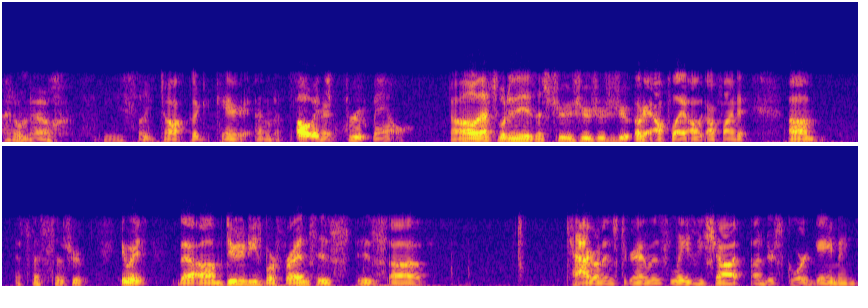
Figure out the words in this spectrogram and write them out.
I don't know. You just like talk like a carrot. I don't know. Oh, it's Alright. fruit mail. Oh, that's what it is. That's true, true, true, true, true. Okay, I'll play. I'll, I'll find it. Um, that's that's so true. Anyways, the um dude needs more friends. His his uh tag on Instagram is lazy shot underscore gaming.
